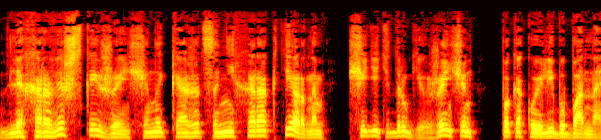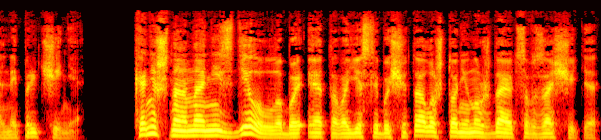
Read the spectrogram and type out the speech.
Для норвежской женщины кажется нехарактерным щадить других женщин по какой-либо банальной причине. Конечно, она не сделала бы этого, если бы считала, что они нуждаются в защите,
